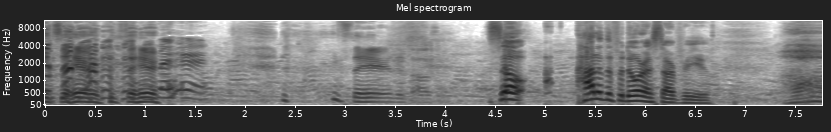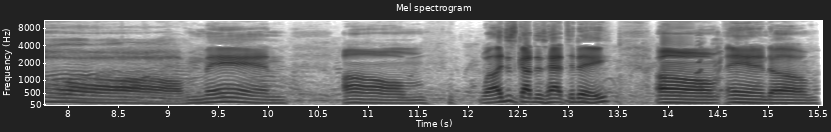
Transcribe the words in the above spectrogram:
it's the hair. It's the hair. The hair. It's the hair. That's awesome. So, how did the fedora start for you? Oh man. Um. Well, I just got this hat today. Um. And um.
